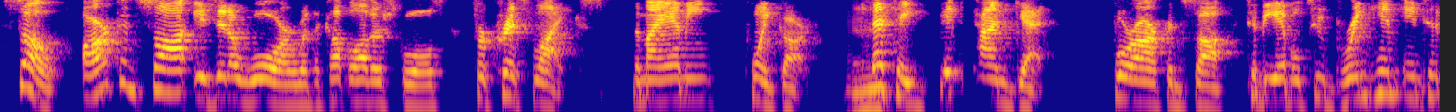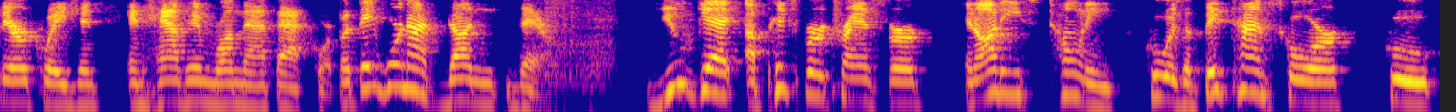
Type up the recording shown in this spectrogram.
So Arkansas is in a war with a couple other schools for Chris Lykes, the Miami point guard. Mm-hmm. That's a big time get for Arkansas to be able to bring him into their equation and have him run that backcourt. But they were not done there. You get a Pittsburgh transfer, an Au'Diese Toney, who is a big time scorer, who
